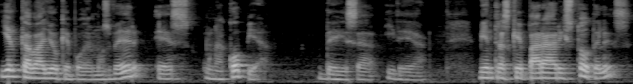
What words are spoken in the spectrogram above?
y el caballo que podemos ver es una copia de esa idea, mientras que para Aristóteles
